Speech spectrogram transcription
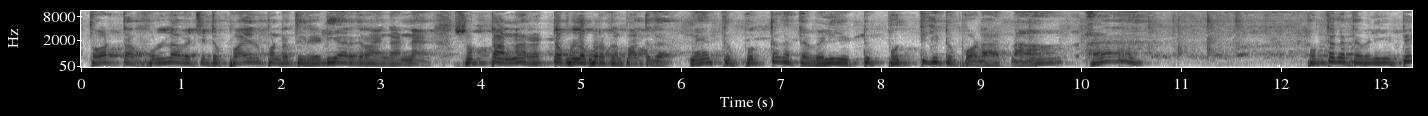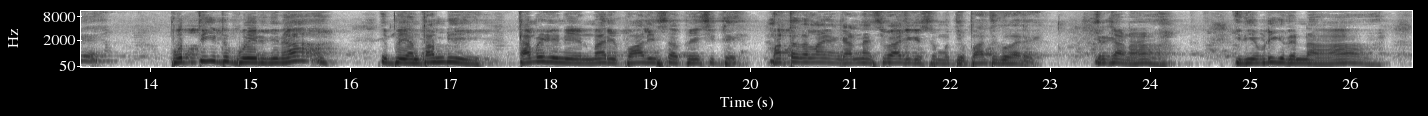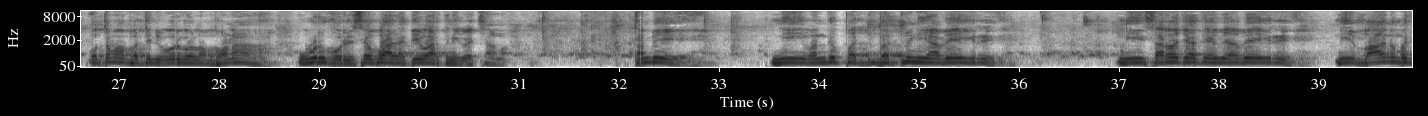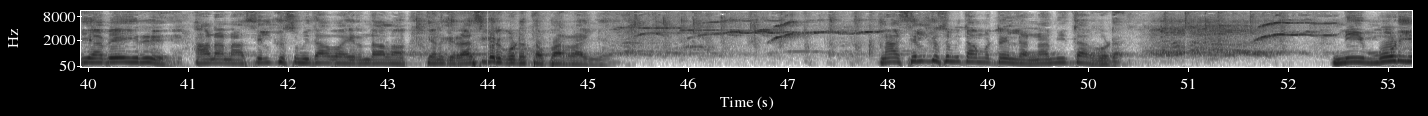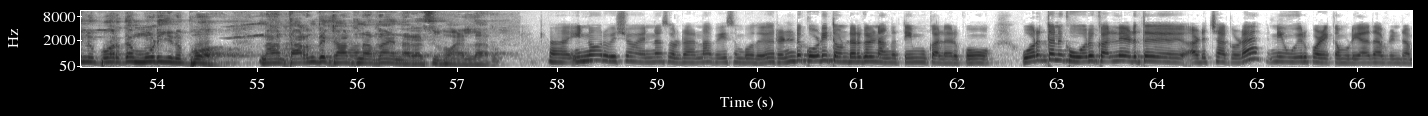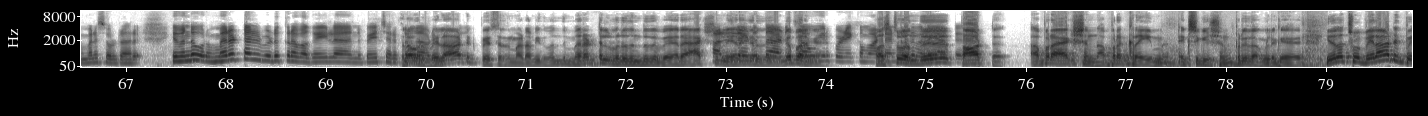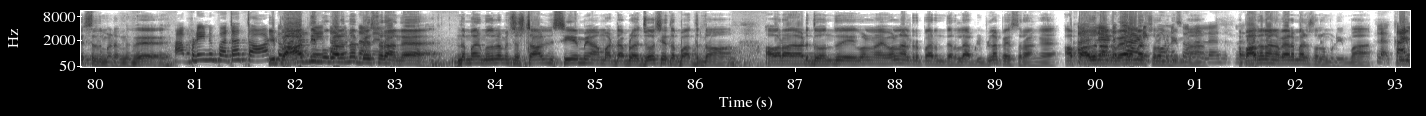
தோட்டம் ஃபுல்லாக வச்சுட்டு பயிர் பண்ணுறதுக்கு ரெடியாக இருக்கிறான் எங்கள் அண்ணன். சுட்டான்னா ரெட்டை புள்ள பிறக்கும் பார்த்துக்க நேற்று புத்தகத்தை வெளியிட்டு பொத்திக்கிட்டு போடான்னா புத்தகத்தை வெளியிட்டு பொத்திக்கிட்டு போயிருந்தீங்கன்னா இப்போ என் தம்பி தமிழினியன் மாதிரி பாலிஷாக பேசிட்டு மற்றதெல்லாம் எங்கள் அண்ணன் சிவாஜி கிருஷ்ணமூர்த்தி பார்த்துக்குவார் இருக்கானா? இது எப்படிக்குதுன்னா உத்தமா பத்தினி ஊர்கோலம் போனால் ஊருக்கு ஒரு செவ்வாழை தீபார்த்தனைக்கு வச்சானோ. தம்பி நீ வந்து பத் பத்மினியாகவே இரு. நீ சரோஜா தேவியாகவே இரு. நீ பானுமதியாகவே இரு. ஆனால் நான் சில்கு சுமிதாவாக இருந்தாலும் எனக்கு ரசிகர் கூட்டத்தை பாடுறாங்க. நான் சில்கு சுமிதா மட்டும் இல்லை நமிதா கூட. நீ மூடிக்கின்னு போகிறத மூடிக்கின்னு போ. நான் திறந்து காட்டினா தான் என்னை ரசிப்பான் எல்லாரும். ஆஹ் இன்னொரு விஷயம் என்ன சொல்றாருன்னா பேசும்போது ரெண்டு கோடி தொண்டர்கள் நாங்க திமுகல இருக்கோம். ஒருத்தனுக்கு ஒரு கல் எடுத்து அடிச்சா கூட நீ உயிர் பழைக்க முடியாது அப்படின்ற மாதிரி சொல்றாரு. இது வந்து ஒரு மிரட்டல் விடுக்கிற வகையில அந்த பேச்சு ஒரு இருக்கிறது விளையாட்டுக்கு பேசுறது மேடம். இது வந்து மிரட்டல் வருதுன்றது வேற ஆக்ஷன் இறங்குறது எங்க பாருங்க. உயிர் பிழைக்க ஃபர்ஸ்ட் மாட்டேன் வந்து தாட் அப்புறம் ஆக்ஷன் அப்புறம் கிரைம் எக்ஸிகியூஷன் புரியுதா உங்களுக்கு? இதெல்லாம் சும்மா விளையாட்டுக்கு பேசுறது மேடம் இது. அப்படின்னு பார்த்தா தாட் இப்ப அதிமுக தான் பேசுறாங்க. இந்த மாதிரி முதலமைச்சர் ஸ்டாலின் சிஎம்ஏ ஆமாட்டாப்ல ஜோசியத்தை பார்த்துட்டோம். அவர் அடுத்து வந்து இவ்வளவு நாள் எவ்வளவு நாள் இருப்பாருன்னு தெரியல அப்படி இப்படிலாம் பேசுறாங்க. அப்ப அது நாங்க வேற மாதிரி சொல்ல முடியுமா? அப்ப அதை நாங்க வேற மாதிரி சொல்ல முடியுமா?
